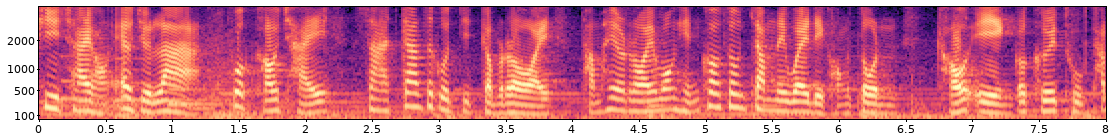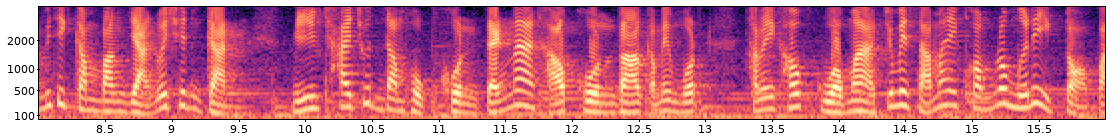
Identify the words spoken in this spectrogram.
พี่ชายของแอลเจล่า พวกเขาใช้ศาสตร์การสะกดจิตกับรอยทำให้รอยมองเห็นความทรงจำในวัยเด็กของตน เขาเองก็เคยถูกทำพิธีกรรมบางอย่างด้วยเช่นกัน มีชายชุดดำหกคน แต่งหน้าขาวโพลนราวกับแม่มดทำให้เขากลัวมากจนไม่สามารถให้ความร่วมมือได้อีกต่อไป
